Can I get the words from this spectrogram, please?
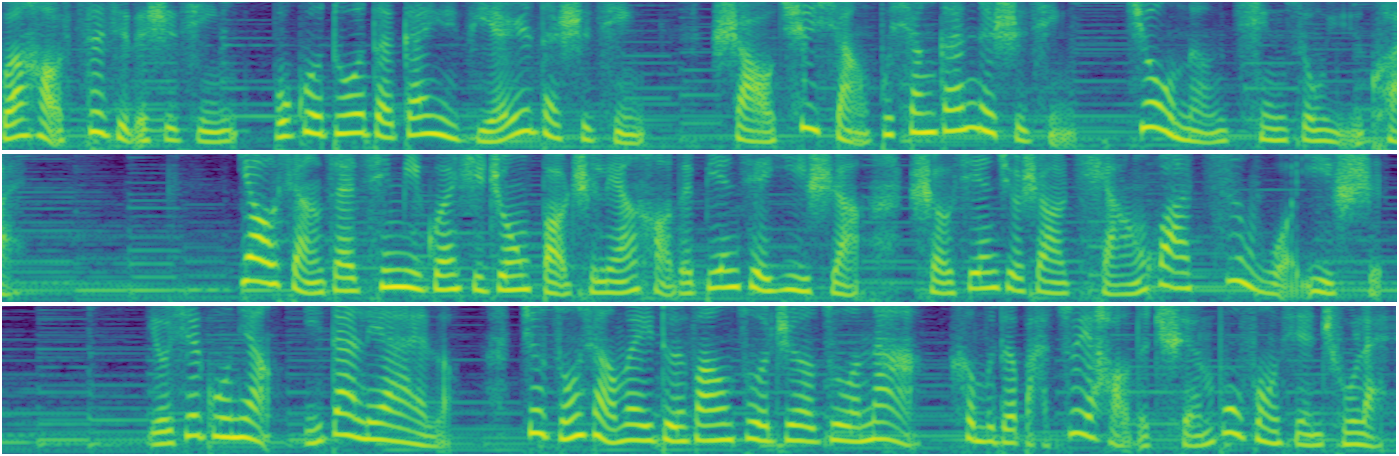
管好自己的事情，不过多的干预别人的事情，少去想不相干的事情，就能轻松愉快。要想在亲密关系中保持良好的边界意识啊，首先就是要强化自我意识。有些姑娘一旦恋爱了，就总想为对方做这做那，恨不得把最好的全部奉献出来。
